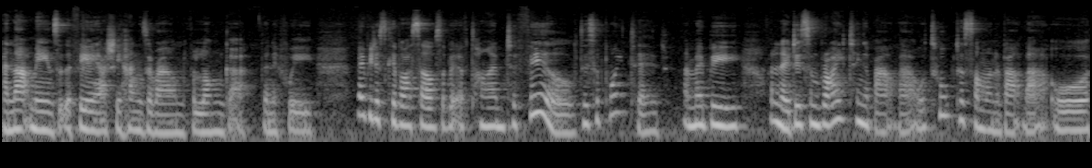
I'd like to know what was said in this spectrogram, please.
and that means that the feeling actually hangs around for longer than if we maybe just give ourselves a bit of time to feel disappointed, and maybe I don't know, do some writing about that, or talk to someone about that, or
